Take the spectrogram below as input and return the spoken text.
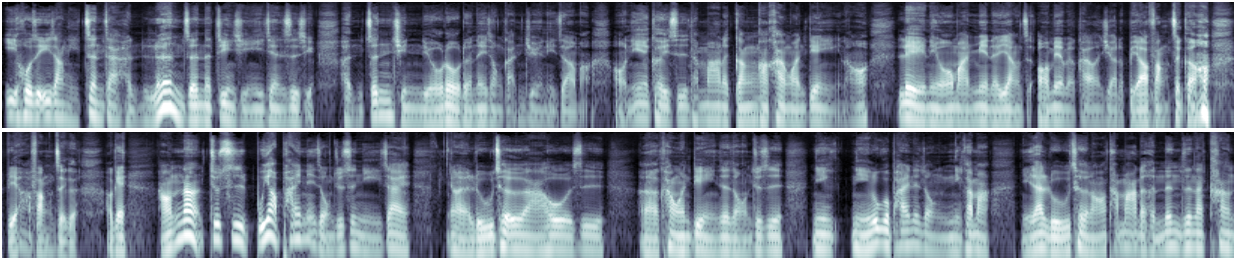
一或者一张你正在很认真的进行一件事情，很真情流露的那种感觉，你知道吗？哦，你也可以是他妈的刚刚看完电影，然后泪流满面的样子。哦，没有没有，开玩笑的，不要放这个哈，不要放这个。OK，好，那就是不要拍那种，就是你在呃如厕啊，或者是。呃，看完电影这种，就是你你如果拍那种，你看嘛，你在如厕，然后他妈的很认真在看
